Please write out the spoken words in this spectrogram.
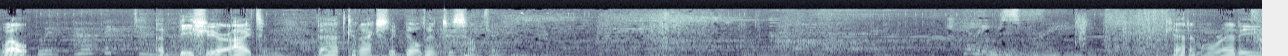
well, a beefier item that can actually build into something. Killing spree. Get him already.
